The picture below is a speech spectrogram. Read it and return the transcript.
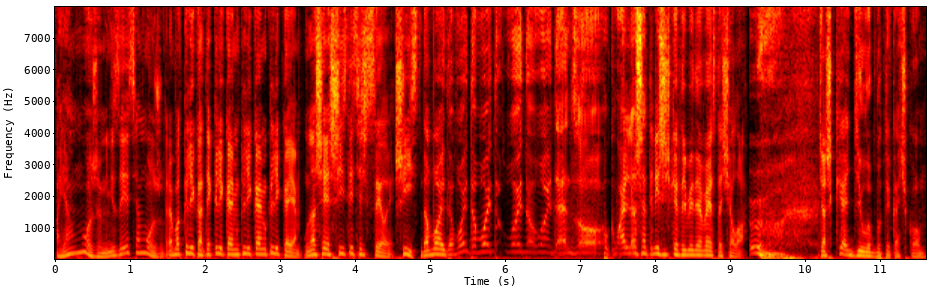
а я можу, мені здається, можу. Треба клікати, клікаємо, клікаємо, клікаємо. У нас ще є 6 тисяч сили. 6. Давай, давай, давай, давай, давай, Дензо. Буквально ще трішечки тобі не вистачило. Ух. Тяжке діло бути качком.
